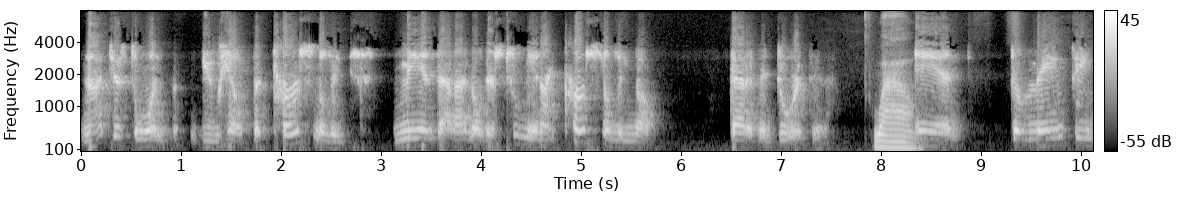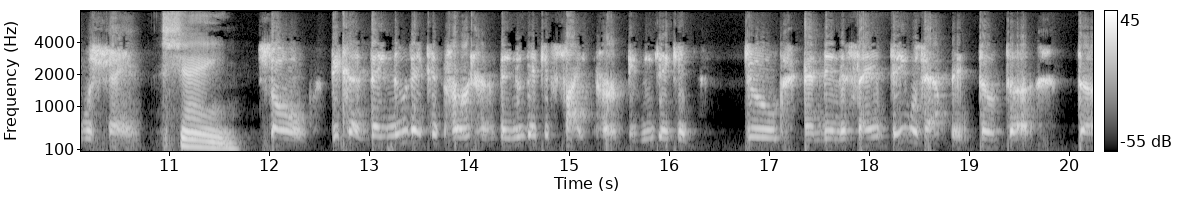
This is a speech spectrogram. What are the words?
not just the ones you help, but personally, men that I know, there's two men I personally know that have endured this. wow, And the main thing was shame. shame. So because they knew they could hurt her, they knew they could fight her, they knew they could do, and then the same thing was happening. The the, the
